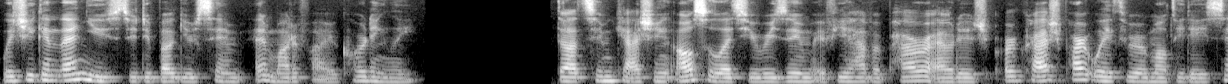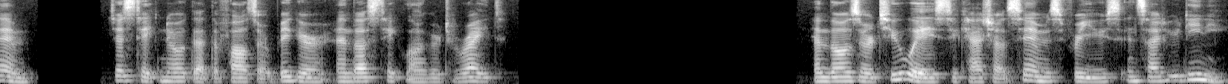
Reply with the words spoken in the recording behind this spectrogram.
which you can then use to debug your sim and modify accordingly. .sim caching also lets you resume if you have a power outage or crash partway through a multi-day sim. Just take note that the files are bigger and thus take longer to write. And those are two ways to cache out sims for use inside Houdini.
